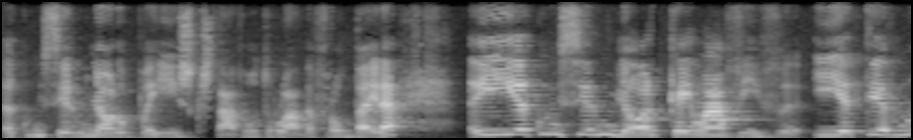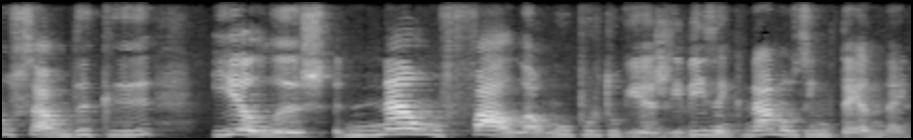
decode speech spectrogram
a, a conhecer melhor o país que está do outro lado da fronteira e a conhecer melhor quem lá vive e a ter noção de que eles não falam o português e dizem que não nos entendem,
